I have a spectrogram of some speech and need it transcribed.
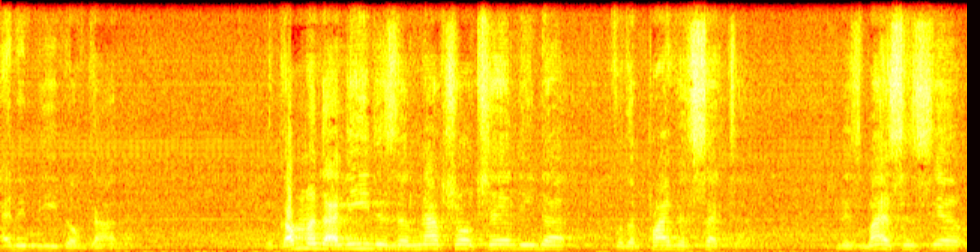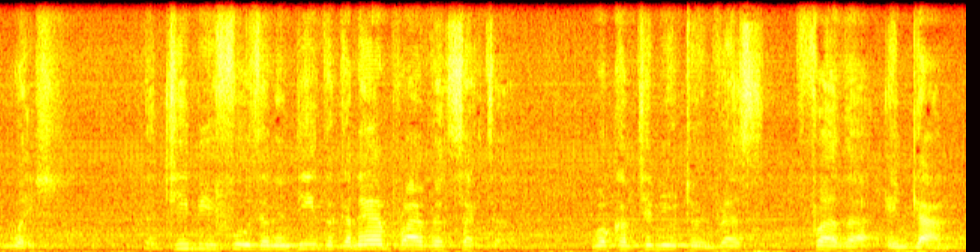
and indeed of Ghana. The government I lead is a natural cheerleader for the private sector. And it's my sincere wish that GB Foods and indeed the Ghanaian private sector will continue to invest further in Ghana.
